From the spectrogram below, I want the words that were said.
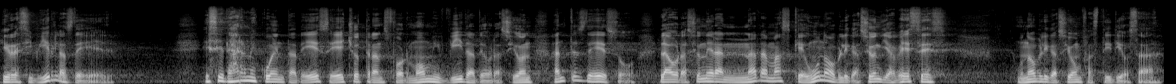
y recibirlas de Él. Ese darme cuenta de ese hecho transformó mi vida de oración. Antes de eso, la oración era nada más que una obligación y a veces una obligación fastidiosa.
